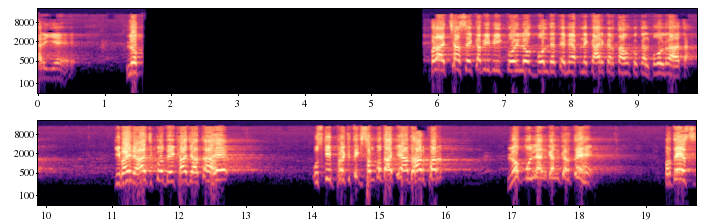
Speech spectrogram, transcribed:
है। लोग बड़ा अच्छा से कभी भी कोई लोग बोल देते, मैं अपने कार्यकर्ताओं को कल बोल रहा था कि भाई राज को देखा जाता है उसकी प्राकृतिक संपदा के आधार पर लोग मूल्यांकन करते हैं। प्रदेश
